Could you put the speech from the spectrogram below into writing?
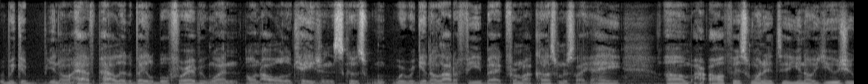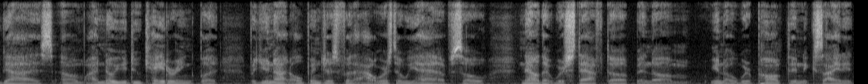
we could you know have palate available for everyone on all occasions. Because we were getting a lot of feedback from our customers like hey um, our office wanted to you know use you guys. Um, i know you do catering but but you're not open just for the hours that we have. So now that we're staffed up and um, you know we're pumped and excited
